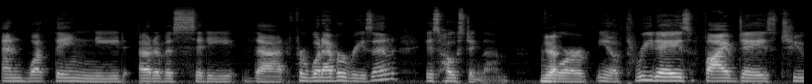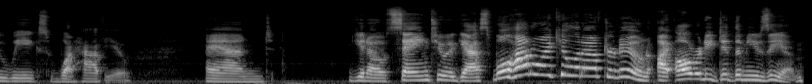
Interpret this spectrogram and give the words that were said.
and what they need out of a city that for whatever reason is hosting them Yeah. for, you know, 3 days, 5 days, 2 weeks, what have you. And you know, saying to a guest, "Well, how do I kill an afternoon? I already did the museum."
